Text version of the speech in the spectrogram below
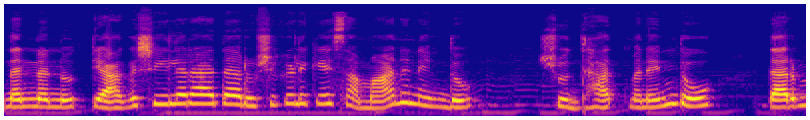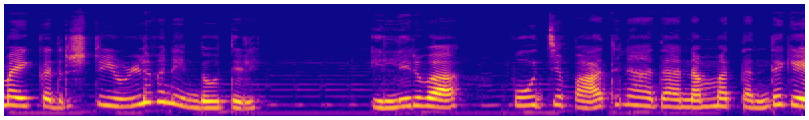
ನನ್ನನ್ನು ತ್ಯಾಗಶೀಲರಾದ ಋಷಿಗಳಿಗೆ ಸಮಾನನೆಂದು, ಶುದ್ಧಾತ್ಮನೆಂದು, ಧರ್ಮೈಕ ದೃಷ್ಟಿಯುಳ್ಳವನೆಂದು ತಿಳಿ. ಇಲ್ಲಿರುವ ಪೂಜ್ಯಪಾದನಾದ ನಮ್ಮ ತಂದೆಗೆ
